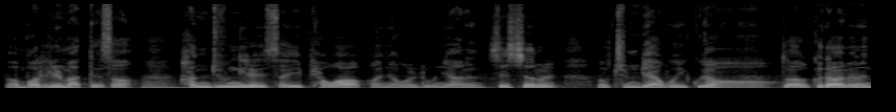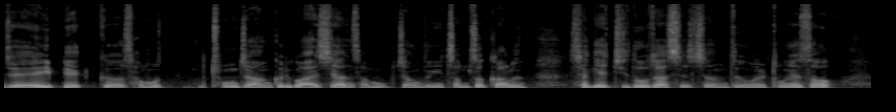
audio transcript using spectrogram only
어, 머리를 맞대서 한중일에서의 평화 번영을 논의하는 세션을 어, 준비하고 있고요. 어. 또 그 다음에는 이제 에이펙 그 사무 총장 그리고 아시안 사무국장 등이 참석하는 세계 지도자 세션 등을 통해서 어,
